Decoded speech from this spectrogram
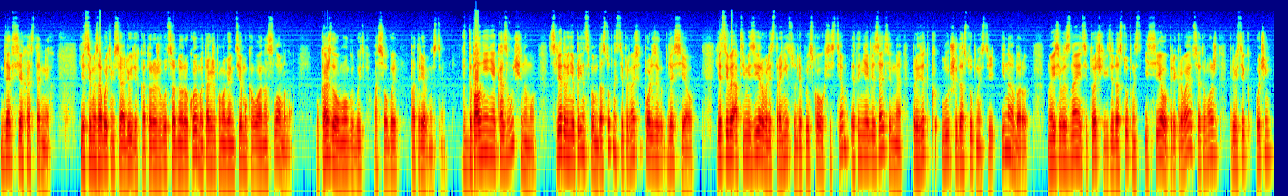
для всех остальных. Если мы заботимся о людях, которые живут с одной рукой, мы также помогаем тем, у кого она сломана. У каждого могут быть особые потребности. В дополнение к озвученному, следование принципам доступности приносит пользу для SEO. Если вы оптимизировали страницу для поисковых систем, это не обязательно приведет к лучшей доступности и наоборот. Но если вы знаете точки, где доступность и SEO перекрываются, это может привести к очень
